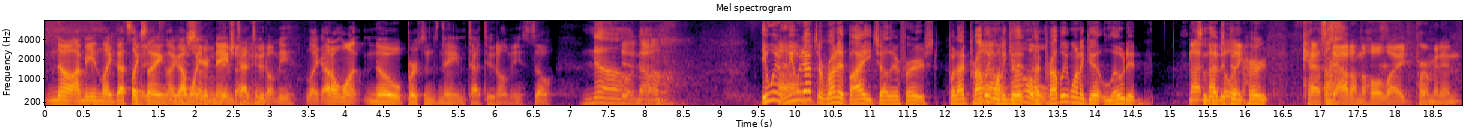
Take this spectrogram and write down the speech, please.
no, I mean, like that's like Like, saying like I want your name bitch, I mean. tattooed on me. Like I don't want no person's name tattooed on me. So No, Yeah, no. no. It would we would Um, have to run it by each other first, but I'd probably No, want to get no. I'd probably want to get loaded Not, so not that to it didn't like hurt. cast doubt on the whole like permanent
